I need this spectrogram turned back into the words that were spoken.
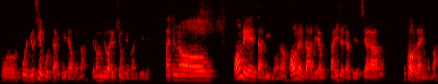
ဟိုပိုရုပ်ရှင်ပို့စာရေးတာပေါ့နော်ကျွန်တော်မျိုးကရုပ်ရှင်လေးပါရေးတယ်အဲကျွန်တော်ပေါင်းတဲ့ဇာတိပေါ့နော်ပေါင်းတဲ့ဇာတိရောက်စာရေးတဲ့ပြီးဆရာဥကောက်လိုင်းပေါ့နော်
